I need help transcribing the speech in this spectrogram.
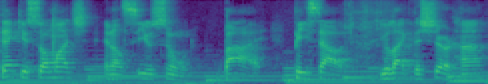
Thank you so much and I'll see you soon. Bye. Peace out. You like the shirt huh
